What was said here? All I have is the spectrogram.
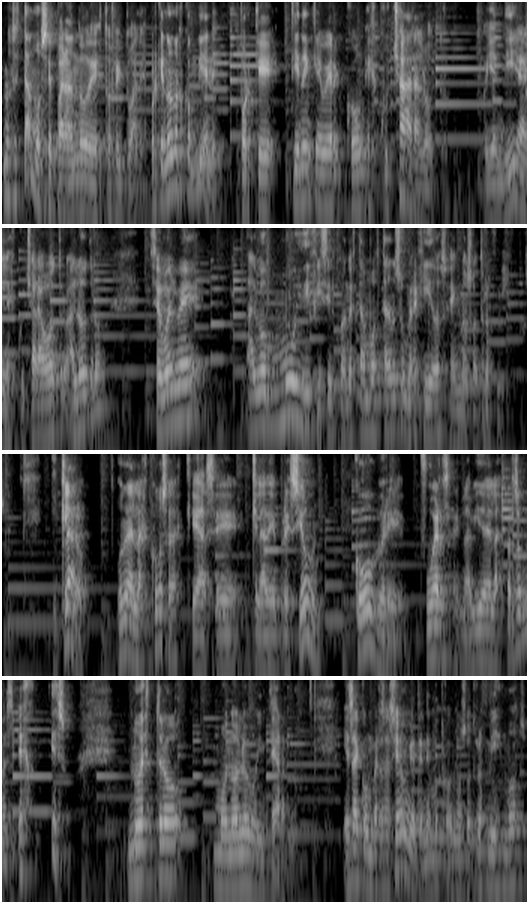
nos estamos separando de estos rituales, porque no nos conviene, porque tienen que ver con escuchar al otro. Hoy en día el escuchar a otro, al otro se vuelve algo muy difícil cuando estamos tan sumergidos en nosotros mismos. Y claro, una de las cosas que hace que la depresión cobre fuerza en la vida de las personas es eso, nuestro monólogo interno. Esa conversación que tenemos con nosotros mismos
